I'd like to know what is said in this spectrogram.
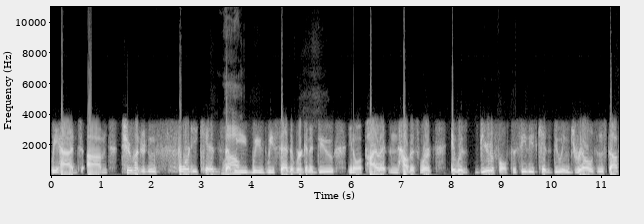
We had um, 240 kids wow. that we, we, we said that we're going to do, you know, a pilot and how this worked. It was beautiful to see these kids doing drills and stuff.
